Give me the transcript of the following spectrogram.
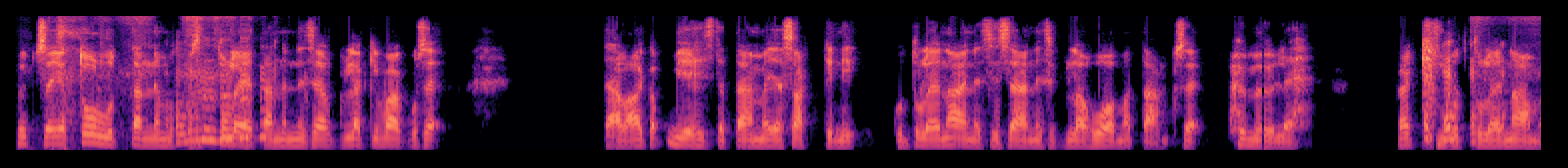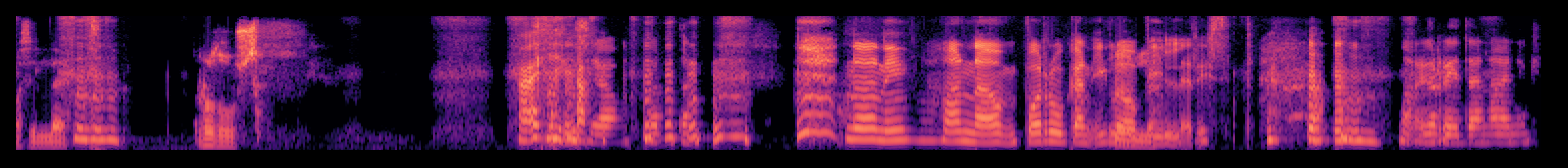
nyt se ei ole tullut tänne, mutta kun se tulee tänne, niin se on kyllä kiva, kun se, täällä on aika miehistä tämä meidän sakki, niin kun tulee nainen sisään, niin se kyllä huomataan, kun se hymyilee. Kaikki muut tulee naama silleen rutussa. No niin, Hanna on porukan ilopilleri sitten. No yritän ainakin.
